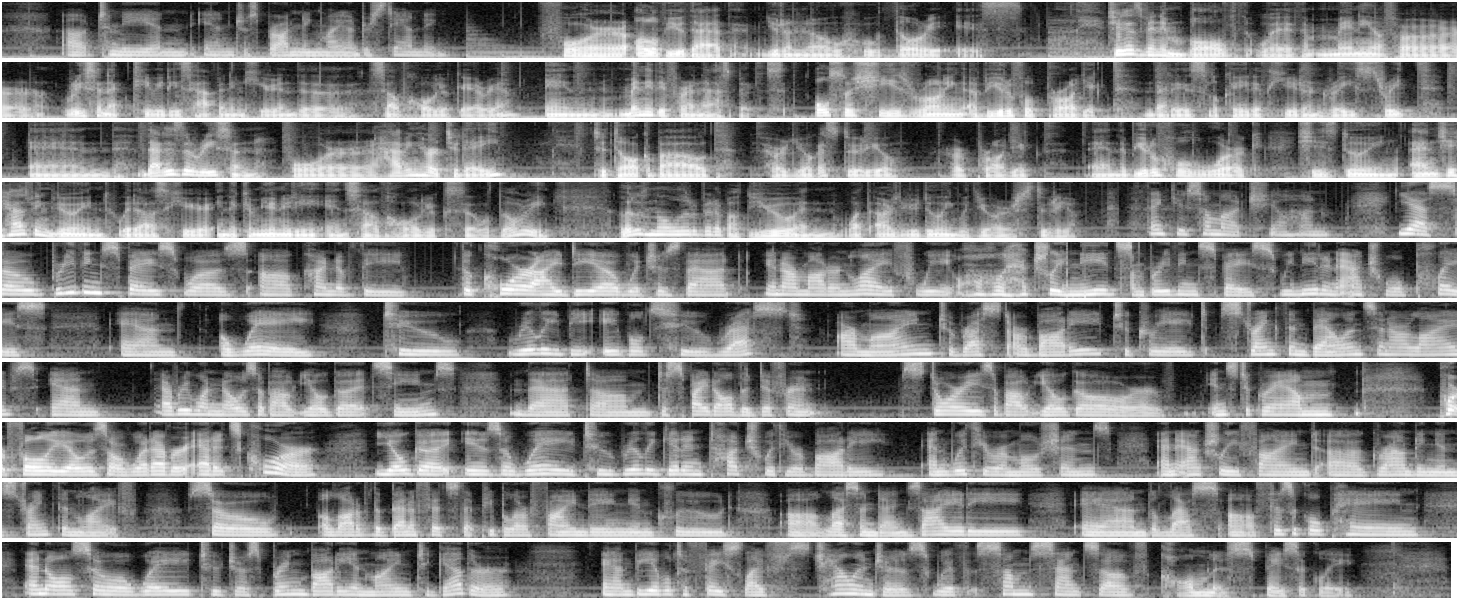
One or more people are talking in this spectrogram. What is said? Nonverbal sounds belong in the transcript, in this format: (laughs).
uh, to me in, in just broadening my understanding. For all of you that you don't know who Dori is, she has been involved with many of our recent activities happening here in the South Holyoke area in many different aspects. Also, she's running a beautiful project that is located here on Race Street and that is the reason for having her today to talk about her yoga studio, her project, and the beautiful work she's doing and she has been doing with us here in the community in South Holyoke. So, Dori, let us know a little bit about you and what are you doing with your studio. Thank you so much, Johan. Yes, so breathing space was uh, kind of the the core idea, which is that in our modern life, we (laughs) all actually need some breathing space. We need an actual place and a way to really be able to rest our mind, to rest our body, to create strength and balance in our lives. And everyone knows about yoga, it seems, that um, despite all the different stories about yoga or Instagram, portfolios or whatever, at its core, yoga is a way to really get in touch with your body and with your emotions and actually find uh, grounding and strength in life. So, a lot of the benefits that people are finding include uh, lessened anxiety and less uh, physical pain, and also a way to just bring body and mind together and be able to face life's challenges with some sense of calmness, basically.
